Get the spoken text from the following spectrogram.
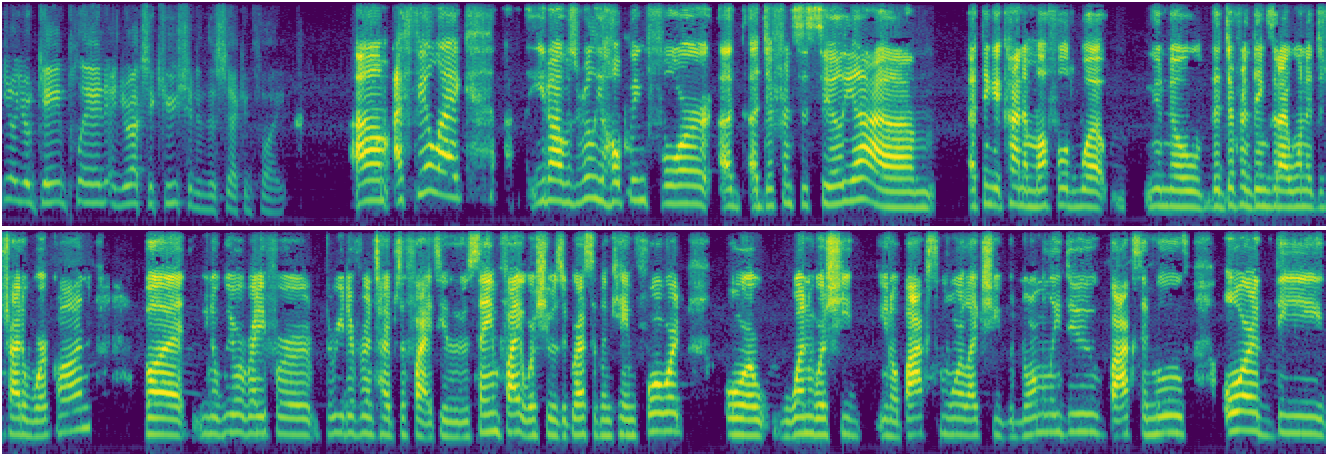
you know your game plan and your execution in the second fight? Um, I feel like, you know, I was really hoping for a, a different Cecilia. Um, I think it kind of muffled what, you know, the different things that I wanted to try to work on. But, you know, we were ready for three different types of fights either the same fight where she was aggressive and came forward, or one where she you know boxed more like she would normally do box and move or the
